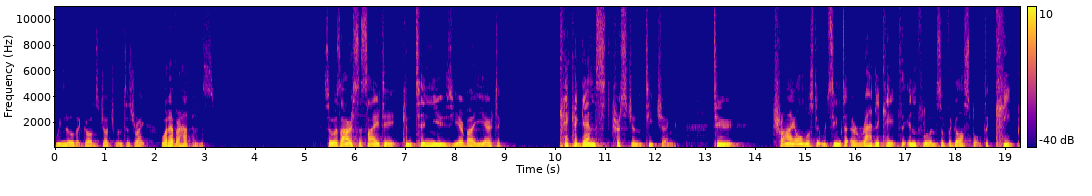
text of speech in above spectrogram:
we know that God's judgment is right whatever happens. So, as our society continues year by year to kick against Christian teaching, to try almost, it would seem, to eradicate the influence of the gospel, to keep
